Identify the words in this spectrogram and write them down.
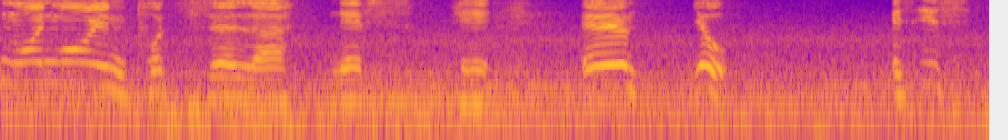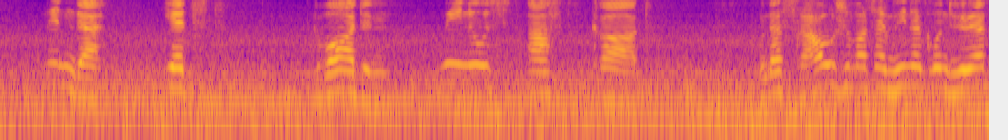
Moin, moin, Putzeler Nefs. Hey. Ähm, jo. Es ist Winter. Jetzt geworden. Minus 8 Grad. Und das Rauschen, was ihr im Hintergrund hört,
